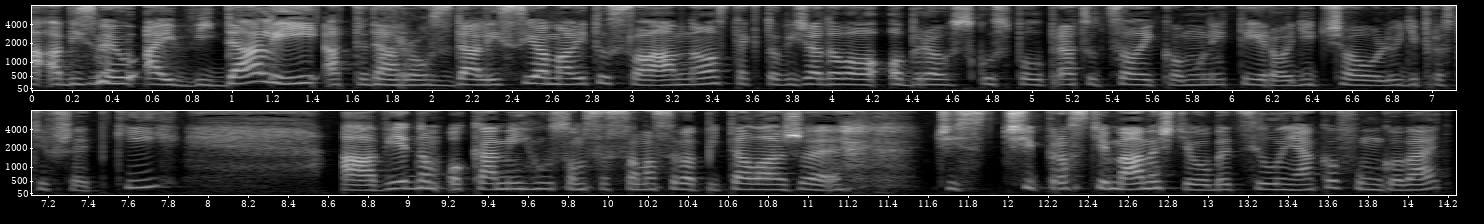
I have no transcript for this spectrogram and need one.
a aby sme ju aj vydali a teda rozdali si a mali tú slávnosť, tak to vyžadovalo obrovskú spoluprácu celej komunity, rodičov, ľudí proste všetkých. A v jednom okamihu som sa sama seba pýtala, že či, či proste mám ešte vôbec silu nejako fungovať.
